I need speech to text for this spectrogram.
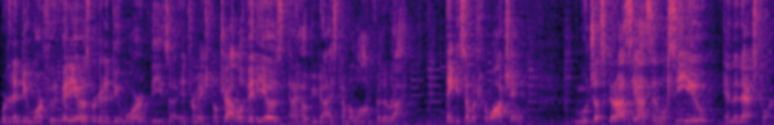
We're gonna do more food videos, we're gonna do more of these uh, informational travel videos, and I hope you guys come along for the ride. Thank you so much for watching. Muchas gracias, and we'll see you in the next one.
